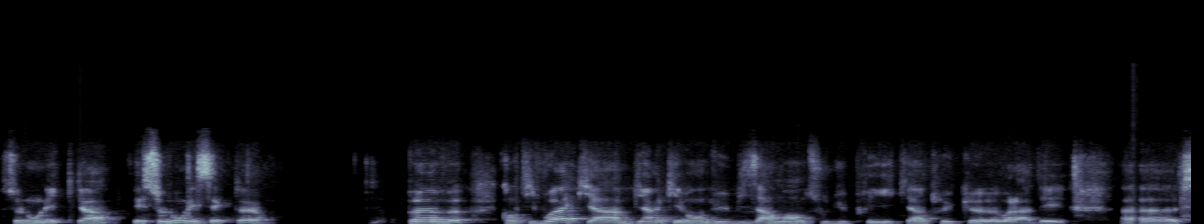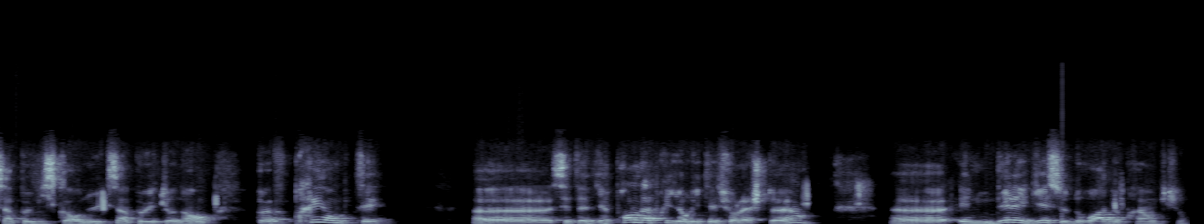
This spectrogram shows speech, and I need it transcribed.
selon les cas et selon les secteurs, peuvent, quand ils voient qu'il y a un bien qui est vendu bizarrement en dessous du prix, qu'il y a un truc, voilà, des, c'est un peu biscornu, c'est un peu étonnant, peuvent préempter euh, c'est-à-dire prendre la priorité sur l'acheteur euh, et nous déléguer ce droit de préemption.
